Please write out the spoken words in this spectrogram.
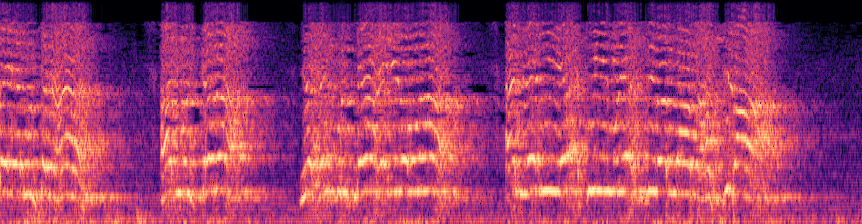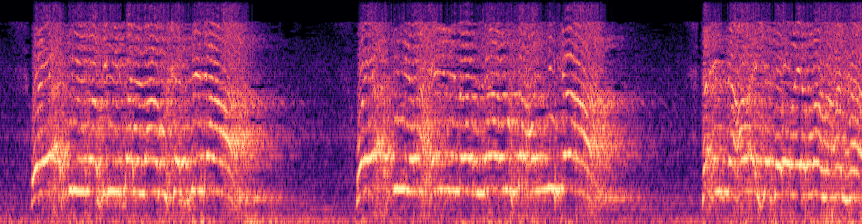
بين المجتمعات. المجتمع يحب الداعي إلى الله. الذي يأتي ميسرا لا معسرا ويأتي رفيقا لا مشددا. ويأتي رحيما لا متعنتا. فإن عائشة رضي الله عنها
